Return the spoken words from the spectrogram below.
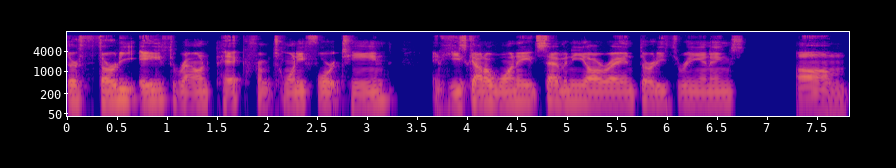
their 38th round pick from 2014, and he's got a 187 ERA in 33 innings. Um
